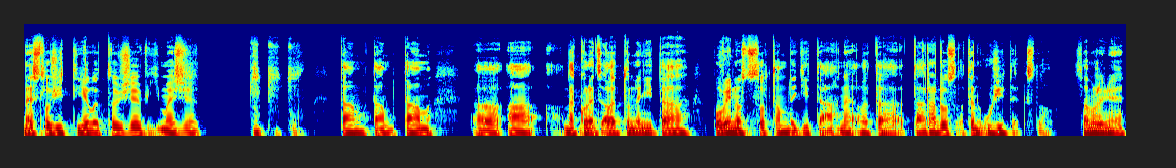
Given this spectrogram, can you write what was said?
nesložitý, ale to, že víme, že tu, tu, tu, tam, tam, tam, a nakonec ale to není ta povinnost, co tam lidi táhne, ale ta, ta radost a ten užitek z toho. Samozřejmě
